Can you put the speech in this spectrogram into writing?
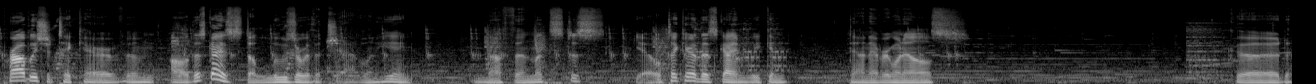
Probably should take care of him. Oh, this guy's just a loser with a javelin. He ain't nothing. Let's just... Yeah, we'll take care of this guy and weaken down everyone else. Good.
